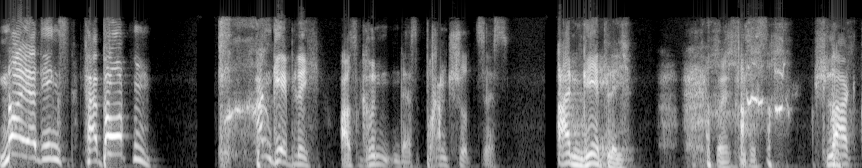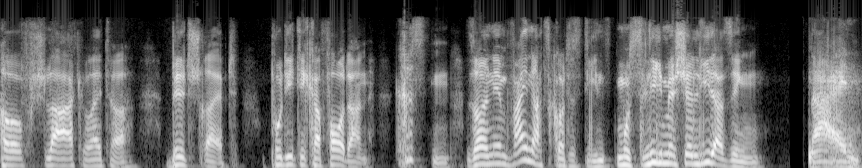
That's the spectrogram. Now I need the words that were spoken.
neuerdings verboten. Angeblich aus Gründen des Brandschutzes. Angeblich. Schlag auf Schlag weiter. Bild schreibt, Politiker fordern, Christen sollen im Weihnachtsgottesdienst muslimische Lieder singen. Nein.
